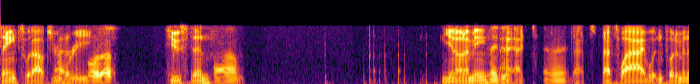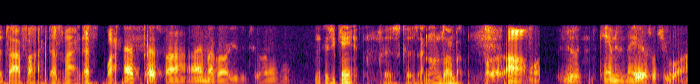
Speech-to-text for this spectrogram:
Saints without Drew I'd have to Brees, pull it up. Houston. Um, You know what I mean? Just- I, I, then- that's that's why I wouldn't put him in the top five. That's my that's why that's that's fine. I'm not gonna argue too hard on that. because you can't because cause I know what I'm talking about. Well, Um, you're the Cam Newton hater is what you are.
